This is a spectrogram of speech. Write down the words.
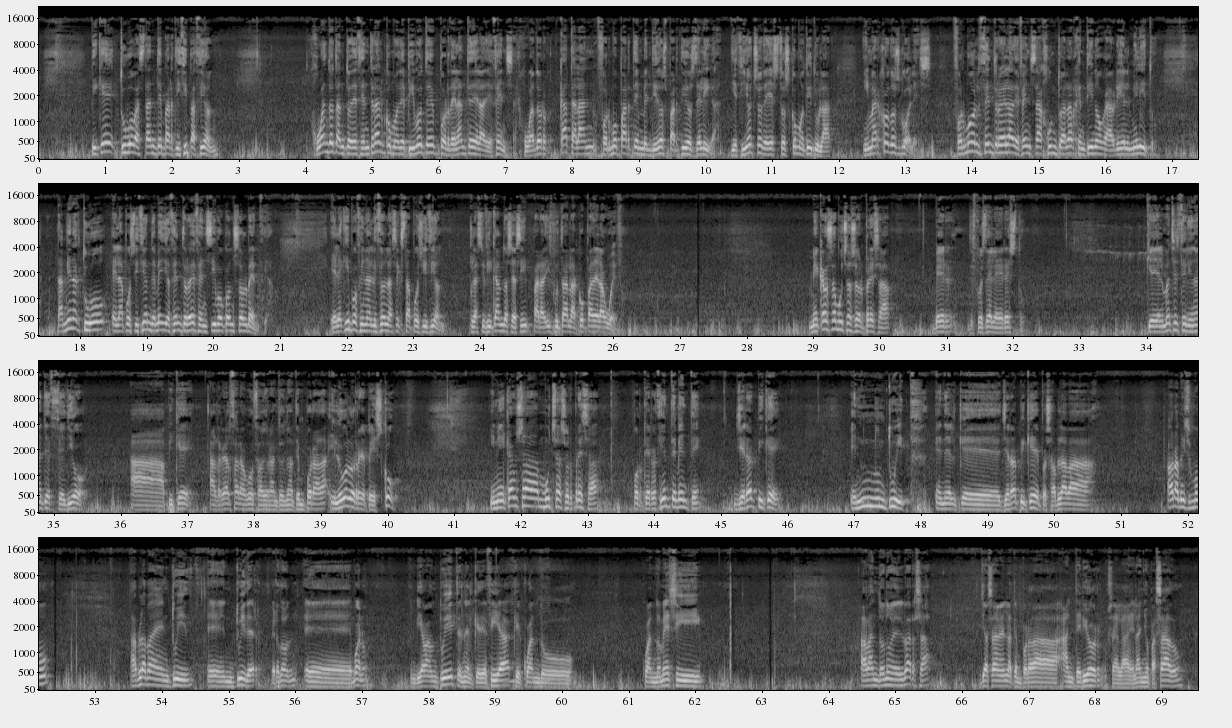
Piqué tuvo bastante participación, jugando tanto de central como de pivote por delante de la defensa. El jugador catalán formó parte en 22 partidos de liga, 18 de estos como titular, y marcó dos goles. Formó el centro de la defensa junto al argentino Gabriel Milito. También actuó en la posición de medio centro defensivo con solvencia. El equipo finalizó en la sexta posición, clasificándose así para disputar la Copa de la UEFA. Me causa mucha sorpresa ver, después de leer esto, que el Manchester United cedió a Piqué al Real Zaragoza durante una temporada y luego lo repescó. Y me causa mucha sorpresa porque recientemente Gerard Piqué, en un, tuit en el que Gerard Piqué pues hablaba ahora mismo hablaba en tweet en Twitter perdón eh, bueno enviaba un tuit en el que decía que cuando cuando Messi abandonó el Barça ya saben la temporada anterior o sea el año pasado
